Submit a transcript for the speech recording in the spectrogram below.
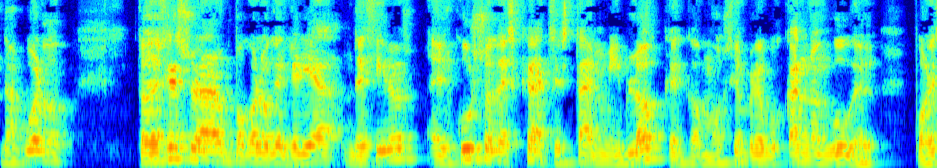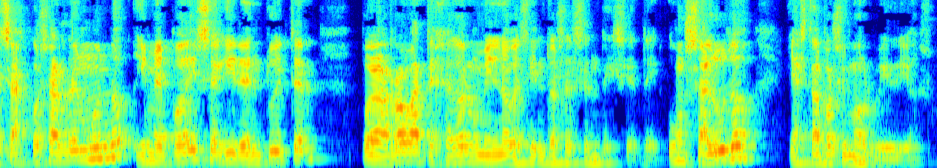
¿De acuerdo? Entonces eso era un poco lo que quería deciros. El curso de Scratch está en mi blog, que como siempre buscando en Google por esas cosas del mundo, y me podéis seguir en Twitter por arroba tejedor1967. Un saludo y hasta próximos vídeos.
